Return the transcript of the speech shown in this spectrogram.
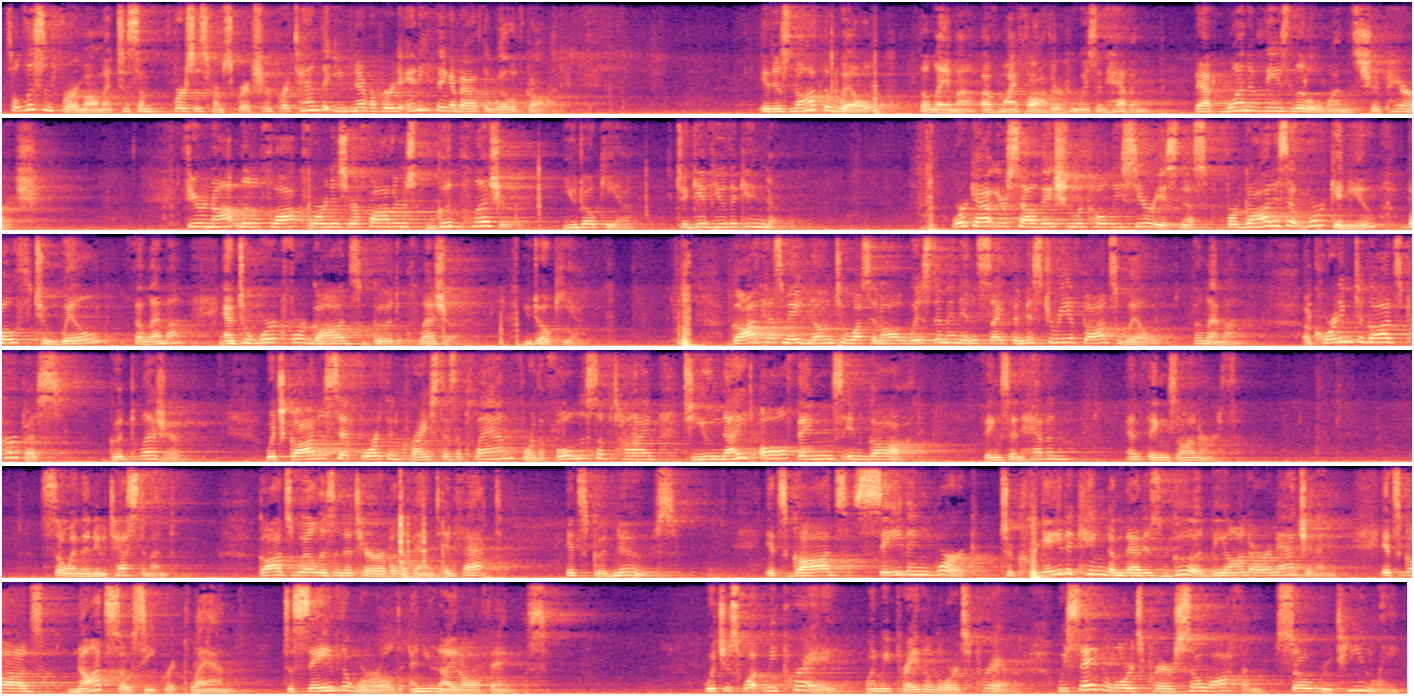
So listen for a moment to some verses from Scripture. Pretend that you've never heard anything about the will of God. It is not the will, thelema, of my Father who is in heaven that one of these little ones should perish. Fear not, little flock, for it is your Father's good pleasure, Eudokia, to give you the kingdom. Work out your salvation with holy seriousness, for God is at work in you, both to will, thelema, and to work for God's good pleasure, Eudokia. God has made known to us in all wisdom and insight the mystery of God's will, thelema, according to God's purpose, good pleasure, which God has set forth in Christ as a plan for the fullness of time to unite all things in God, things in heaven and things on earth. So in the New Testament, God's will isn't a terrible event. In fact, it's good news. It's God's saving work to create a kingdom that is good beyond our imagining it's God's not so secret plan to save the world and unite all things, which is what we pray when we pray the Lord's Prayer. We say the Lord's Prayer so often, so routinely,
